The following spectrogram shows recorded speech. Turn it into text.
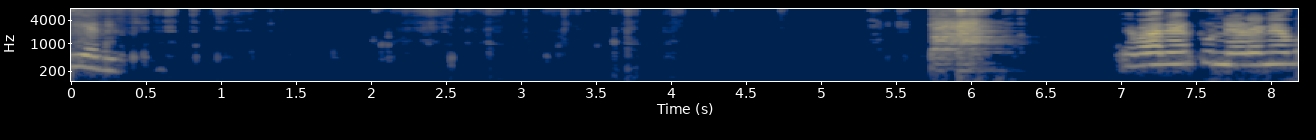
দিয়ে দিচ্ছি। এবারে একটু নেড়ে নেব।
